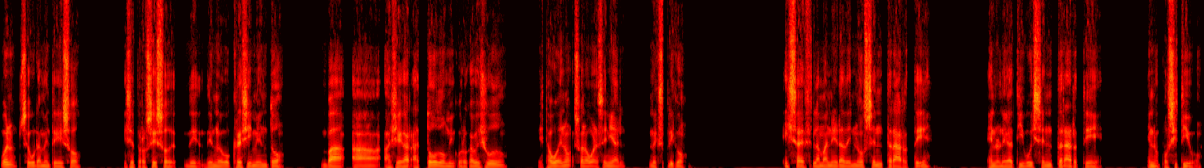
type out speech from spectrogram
Bueno, seguramente eso, ese proceso de, nuevo crecimiento va a, a, llegar a todo mi cuero cabelludo. Está bueno, es una buena señal. ¿Me explico? Esa es la manera de no centrarte en lo negativo y centrarte en lo positivo.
